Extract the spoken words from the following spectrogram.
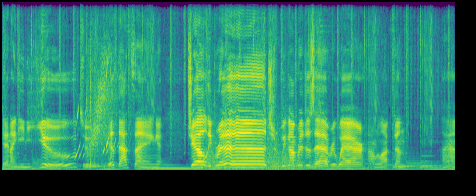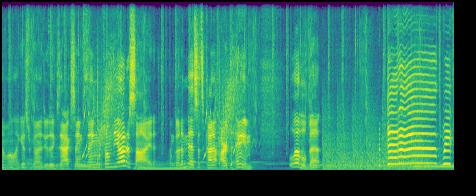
Okay, and I need you to hit that thing. Jelly Bridge! We got bridges everywhere. Oh, we're locked in. I am. Well, I guess we're gonna do the exact same thing, but from the other side. I'm gonna miss. It's kind of hard to aim. A little bit. We did it! We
